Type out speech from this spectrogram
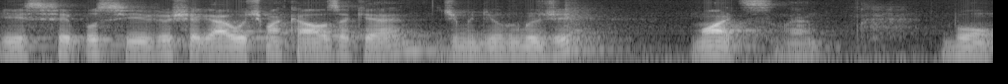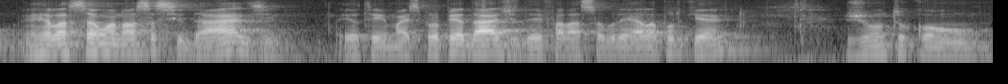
e, se possível, chegar à última causa, que é diminuir o número de mortes. Né? Bom, em relação à nossa cidade, eu tenho mais propriedade de falar sobre ela, porque junto com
